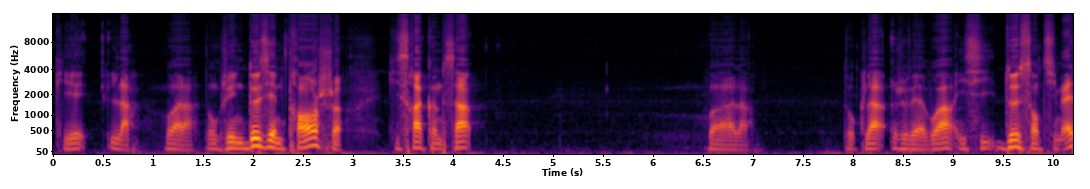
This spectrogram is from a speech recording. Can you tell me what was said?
qui est là. Voilà, donc j'ai une deuxième tranche qui sera comme ça. Voilà. Donc là, je vais avoir ici 2 cm.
